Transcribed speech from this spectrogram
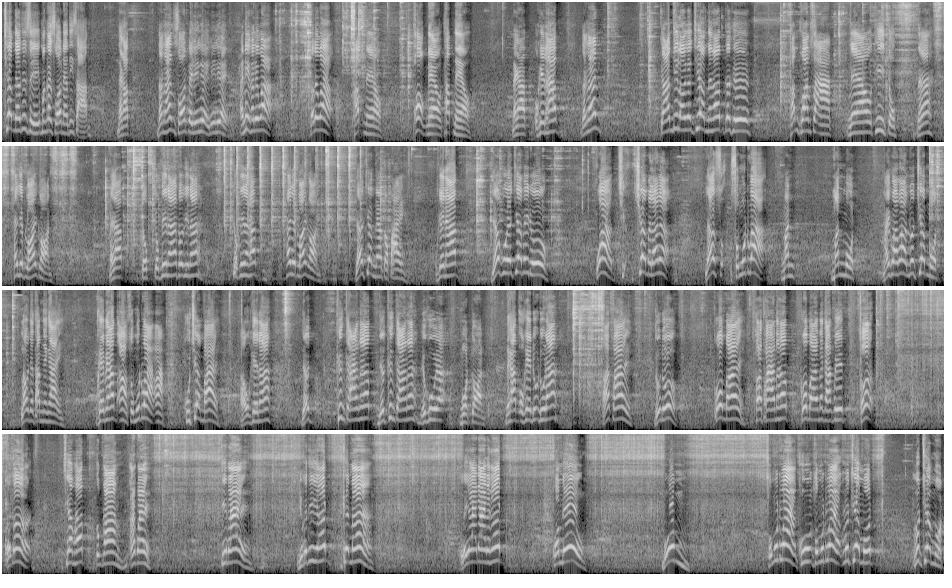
เชื่อมแนวที่สี่มันก็ซ้อนแนวที่สามนะครับ ดังนั้นซ้อนไปเรื่อยๆเรื่อยๆอันนี้เขาเรียกว่าเขาเรียกว่าทับแนว พอกแนวทับแนวนะครับ โอเคนะครับ ดังนั้นการที่เราจะเชื่อมนะครับก็คือ ทำความสะอาดแนวที่จบนะให้เรียบร้อยก่อนนะครับ จบจบนี้นะโทษทีนะ จบนี้นะครับ ให้เรียบร้อยก่อน แล้วเชื่อมแนวต่อไปโอเคนะครับ เดี๋ยวครูจะเชื่อมให้ดู ว่าเชื่อเชื่อมไปแล้วเนี่ยแล้วสสมมุติว่ามันมันหมด หมายความว่าลวดเชื่อมหมด เราจะทำยังไงโอเคไหมครับอ้าวสมมุติว่าอะครูเชื่อมไปเอาโอเคนะ เดี๋ยว ครึ่งกลางนะครับ เดี๋ยวครึ่งกลางนะ เดี๋ยวครูจะบดก่อนนะครับ โอเคดูดูนะพักไป ดูดูก้มไปท่าทางนะครับ ก้มไปหน้ากากปิดเคาะแล้วก็เชื่อมครับ ตรงกลางพักไป ที่ไป อยู่กับที่ครับขึ้นมา ระยะได้นะครับ ความเร็วบุมสมมุติว่าครูสมมุติว่ารถเชื่อมหมด รถเชื่อมหมด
